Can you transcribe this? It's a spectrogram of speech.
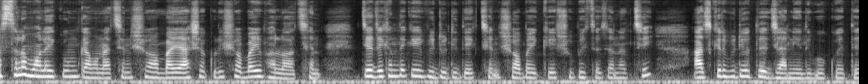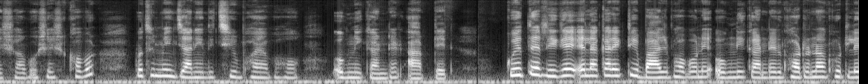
আসসালামু আলাইকুম, কেমন আছেন সবাই? আশা করি সবাই ভালো আছেন। যে যেখান থেকে এই ভিডিওটি দেখছেন, সবাইকে শুভেচ্ছা জানাচ্ছি। আজকের ভিডিওতে জানিয়ে দেব কুয়েতের সর্বশেষ খবর। প্রথমেই জানিয়ে দিচ্ছি ভয়াবহ অগ্নিকাণ্ডের আপডেট। কুয়েতের রিগাই এলাকার একটি বাসভবনে অগ্নিকাণ্ডের ঘটনা ঘটলে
